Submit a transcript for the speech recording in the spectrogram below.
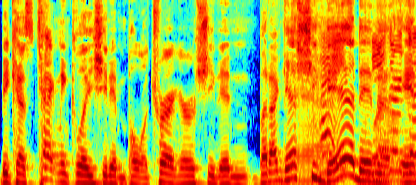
because technically she didn't pull a trigger. She didn't, but I guess she Hey, did in a neither in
